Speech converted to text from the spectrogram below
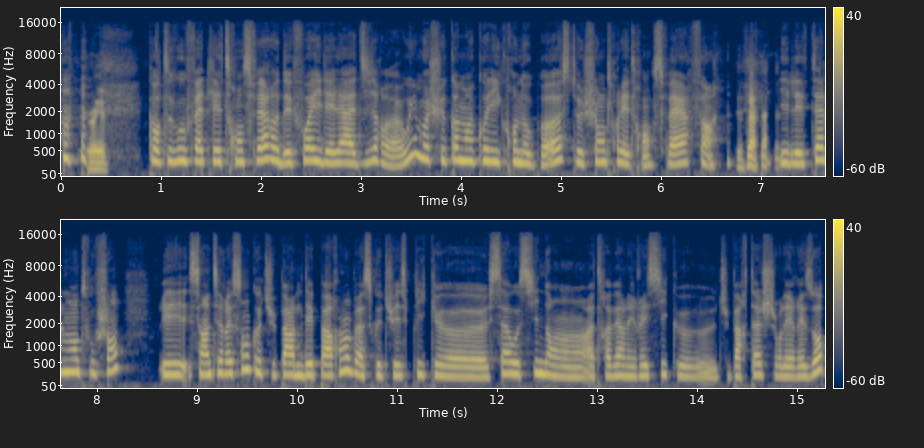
Quand vous faites les transferts, des fois, il est là à dire euh, Oui, moi, je suis comme un colis chronopost, je suis entre les transferts. Enfin, il est tellement touchant. Et c'est intéressant que tu parles des parents parce que tu expliques euh, ça aussi à travers les récits que tu partages sur les réseaux,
